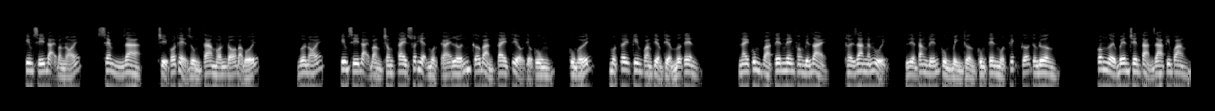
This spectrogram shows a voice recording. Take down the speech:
kim sĩ đại bằng nói, xem ra, chỉ có thể dùng ta món đó bà bối. Vừa nói, kim sĩ đại bằng trong tay xuất hiện một cái lớn cỡ bàn tay tiểu tiểu cung, cùng với một cây kim quang tiệm tiệm mưa tên. Nay cung và tên nên phong biến dài, thời gian ngắn ngủi liền tăng đến cùng bình thường cung tên một kích cỡ tương đương. Con người bên trên tản ra kim quang,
